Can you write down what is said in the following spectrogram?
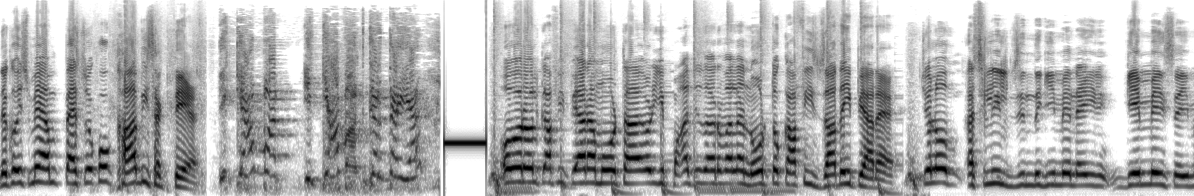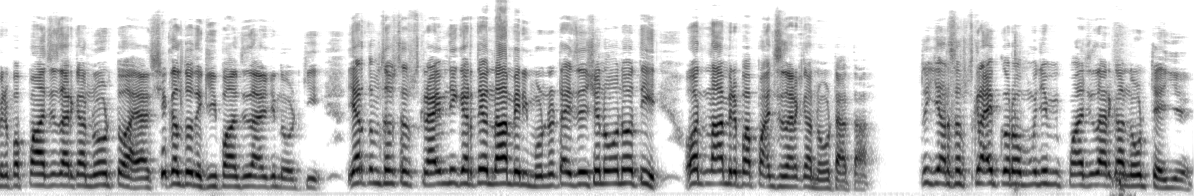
देखो इसमें हम पैसों को खा भी सकते हैं। ये क्या बात ये क्या बात करते हैं यार? ओवरऑल काफ़ी प्यारा मोड था और ये पाँच हज़ार वाला नोट तो काफ़ी ज़्यादा ही प्यारा है। चलो असली ज़िंदगी में नहीं गेम में ही सही मेरे पास पाँच हज़ार का नोट तो आया शक्ल तो देखी पाँच हज़ार की नोट की। यार तुम सब सब्सक्राइब नहीं करते हो ना मेरी मोनेटाइजेशन ऑन होती और ना मेरे पास पाँच हज़ार का नोट आता। तो यार सब्सक्राइब करो, मुझे भी पाँच हज़ार का नोट चाहिए।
